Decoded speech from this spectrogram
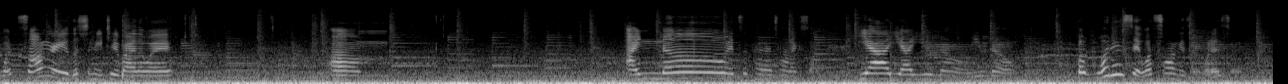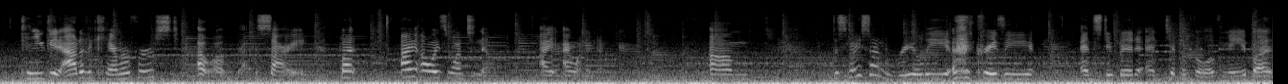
What song are you listening to, by the way? Um, I know it's a Pentatonix song. Yeah, yeah, you know, you know. But what is it? What song is it? What is it? Can you get out of the camera first? Oh, oh, sorry. But I always want to know. I, I want to know. Um, this may sound really crazy and stupid and typical of me, but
